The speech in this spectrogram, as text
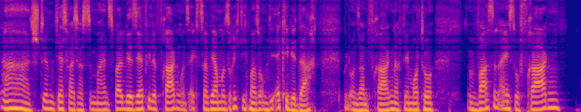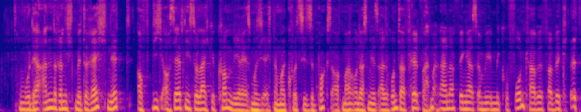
Ah, stimmt. Jetzt weiß ich, was du meinst, weil wir sehr viele Fragen uns extra, wir haben uns richtig mal so um die Ecke gedacht mit unseren Fragen nach dem Motto, was sind eigentlich so Fragen, wo der andere nicht mit rechnet, auf die ich auch selbst nicht so leicht gekommen wäre. Jetzt muss ich echt nochmal kurz diese Box aufmachen und dass mir jetzt alles runterfällt, weil mein einer Finger ist irgendwie im Mikrofonkabel verwickelt.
